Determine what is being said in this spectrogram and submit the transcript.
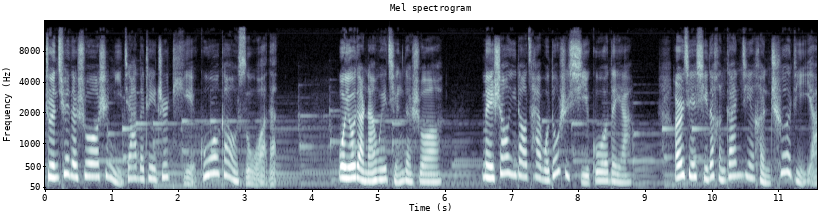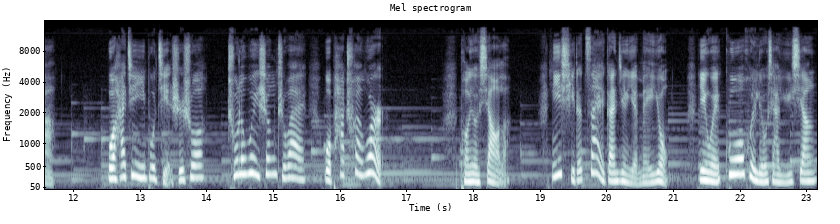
准确地说，是你家的这只铁锅告诉我的。”我有点难为情地说：“每烧一道菜，我都是洗锅的呀，而且洗得很干净、很彻底呀。”我还进一步解释说：“除了卫生之外，我怕串味儿。”朋友笑了：“你洗得再干净也没用，因为锅会留下余香。”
